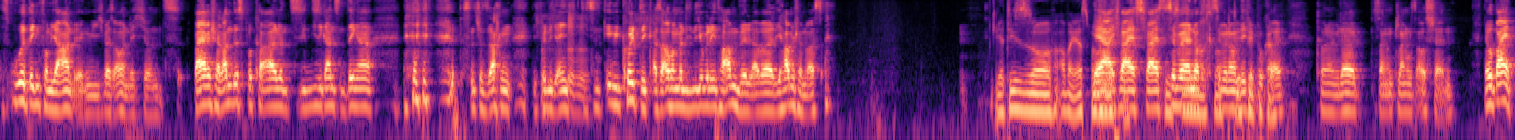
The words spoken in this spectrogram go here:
das Urding vom Jahren irgendwie, ich weiß auch nicht. Und Bayerischer Landespokal und diese ganzen Dinger, das sind schon Sachen, die finde ich eigentlich, die sind irgendwie kultig. Also auch wenn man die nicht unbedingt haben will, aber die haben schon was. Ja, diese Saison, aber erstmal. Ja, ich weiß, ich weiß, sind wir ja noch, sind wir noch im DFB-Pokal. Können wir dann wieder sagen und klanglos ausscheiden. Ja, wobei,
